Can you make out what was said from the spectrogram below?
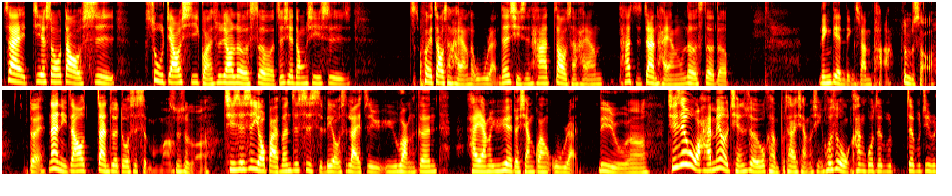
在接收到是塑胶吸管、塑胶垃圾这些东西是会造成海洋的污染，但是其实它造成海洋，它只占海洋垃圾的零点零三帕，这么少。对，那你知道占最多是什么吗？是什么？其实是有百分之四十六是来自于渔网跟海洋渔业的相关污染。例如呢？其实我还没有潜水，我可能不太相信，或是我看过这部这部纪录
